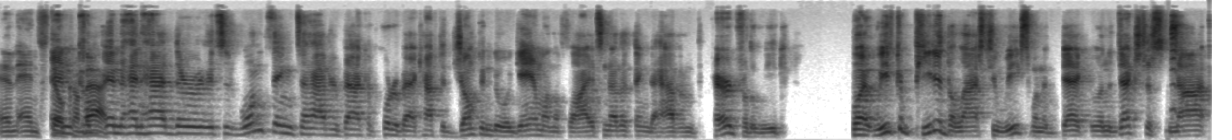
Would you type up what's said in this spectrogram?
and and still and come, come, back and, and had their it's one thing to have your backup quarterback have to jump into a game on the fly it's another thing to have him prepared for the week but we've competed the last two weeks when the deck when the deck's just not,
